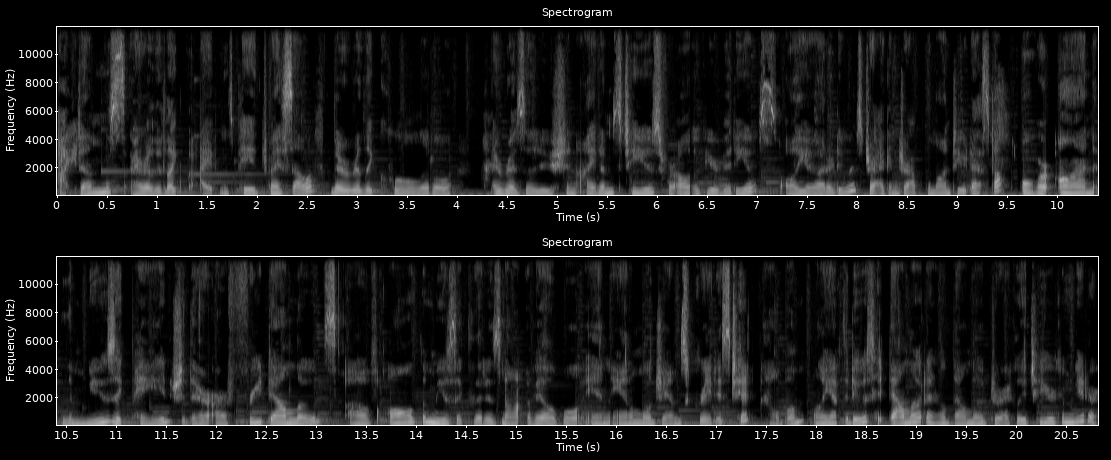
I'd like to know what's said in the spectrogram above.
items. I really like the items page myself. They're really cool little high resolution items to use for all of your videos. All you gotta do is drag and drop them onto your desktop. Over on the music page, there are free downloads of all the music that is not available in Animal Jam's greatest hit album. All you have to do is hit download and it'll download directly to your computer.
